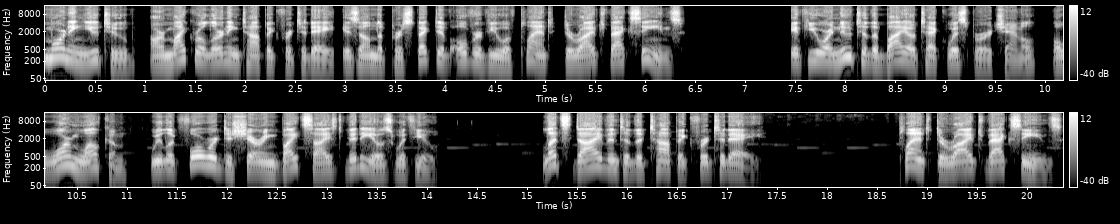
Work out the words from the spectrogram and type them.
morning YouTube, our micro-learning topic for today is on the perspective overview of plant-derived vaccines. If you are new to the Biotech Whisperer channel, a warm welcome, we look forward to sharing bite-sized videos with you. Let's dive into the topic for today. Plant-derived vaccines.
